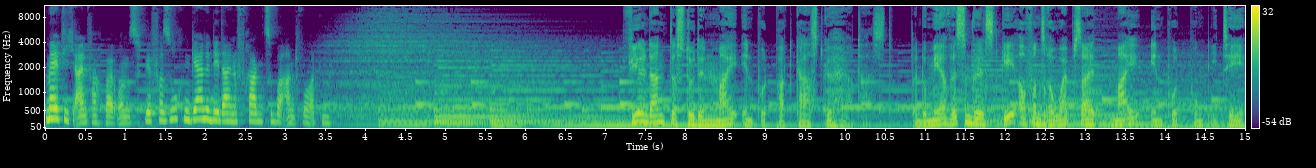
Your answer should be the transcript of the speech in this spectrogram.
melde dich einfach bei uns. Wir versuchen gerne, dir deine Fragen zu beantworten. Vielen Dank, dass du den My Input Podcast gehört hast. Wenn du mehr wissen willst, geh auf unsere Website myinput.it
